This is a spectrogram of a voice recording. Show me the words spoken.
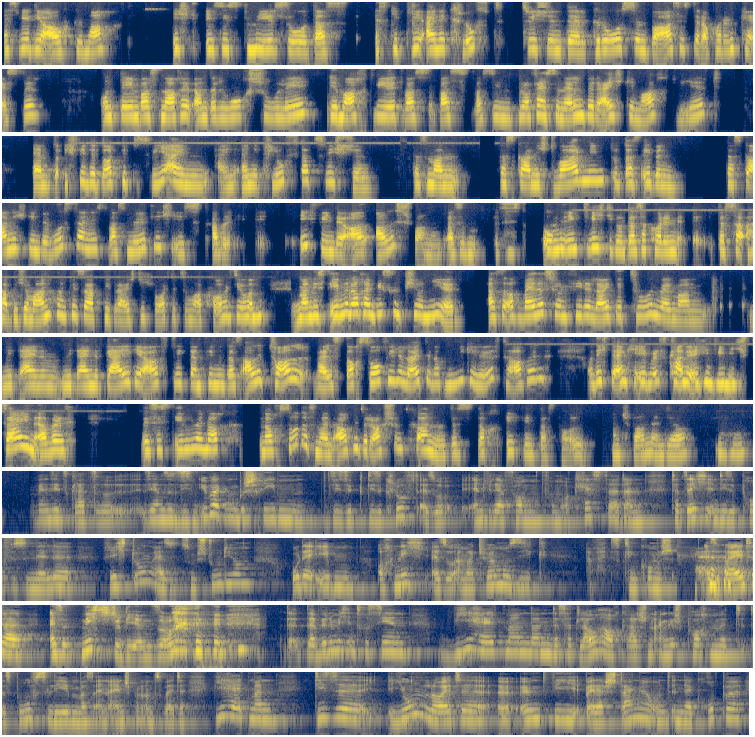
Es wird ja auch gemacht. Ich, es ist mir so, dass es gibt wie eine Kluft zwischen der großen Basis der Akkordeonorchester und dem, was nachher an der Hochschule gemacht wird, was, was, was im professionellen Bereich gemacht wird. Ähm, ich finde, dort gibt es wie ein, ein, eine Kluft dazwischen, dass man das gar nicht wahrnimmt und dass eben das gar nicht im Bewusstsein ist, was möglich ist. Aber ich finde alles spannend. Also es ist unbedingt wichtig und das Akkordeon, das habe ich am Anfang gesagt, die drei Stichworte zum Akkordeon. Man ist immer noch ein bisschen Pionier. Also auch wenn es schon viele Leute tun, wenn man mit, einem, mit einer Geige auftritt, dann finden das alle toll, weil es doch so viele Leute noch nie gehört haben. Und ich denke immer, es kann ja irgendwie nicht sein, aber es ist immer noch, noch so, dass man auch überraschen kann. Und das ist doch, ich finde das toll und spannend, ja. Mhm. Wenn Sie jetzt gerade so, Sie haben so diesen Übergang beschrieben, diese, diese Kluft, also entweder vom, vom Orchester dann tatsächlich in diese professionelle Richtung, also zum Studium, oder eben auch nicht, also Amateurmusik das klingt komisch, also weiter, also nicht studieren so. da, da, würde mich interessieren, wie hält man dann, das hat Laura auch gerade schon angesprochen mit das Berufsleben, was einen einspannt und so weiter, wie hält man diese jungen Leute äh, irgendwie bei der Stange und in der Gruppe,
